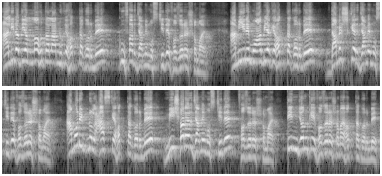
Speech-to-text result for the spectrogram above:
আলী রাদি আল্লাহ তালুকে হত্যা করবে কুফার জামে মসজিদে ফজরের সময়। আমিরে মোয়াবিয়াকে হত্যা করবে দামেস্কের জামে মসজিদে ফজরের সময়। আমর ইবনুল আসকে হত্যা করবে মিশরের জামে মসজিদে ফজরের সময়। তিনজনকেই ফজরের সময় হত্যা করবে।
